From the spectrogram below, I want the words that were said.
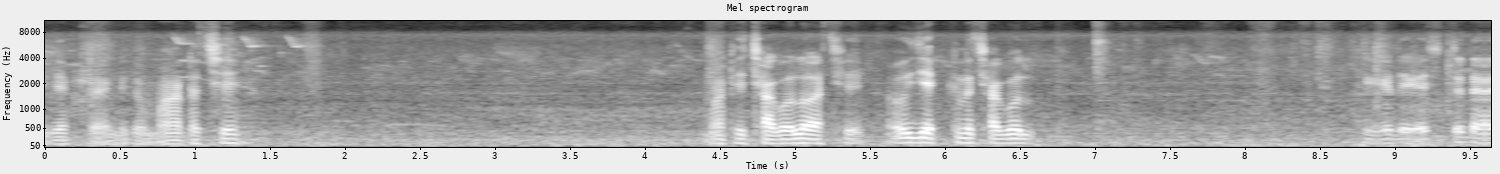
এই একটা এদিকে মাঠ আছে। মাঠে ছাগলও আছে। ওই যে একখানে ছাগল। ঠিক আছে টাটা।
